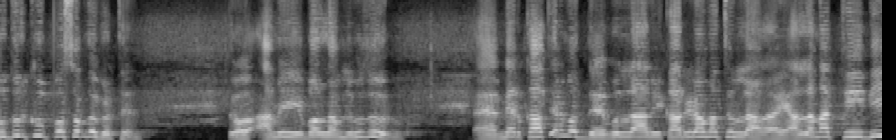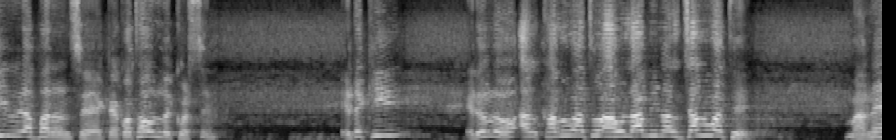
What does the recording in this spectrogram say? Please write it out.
হুজুর খুব পছন্দ করতেন। তো আমি বললাম যে, হুজুর মেরকাতের মধ্যে বললাম আমি কারি রহমতুল্লাহ আল্লামা তিবির রেফারেন্সে একটা কথা উল্লেখ করছেন। এটা কি? এটা হলো আল কালুয়াত আউলা মিন আল জালওয়াতে। মানে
